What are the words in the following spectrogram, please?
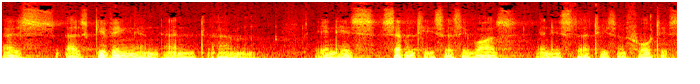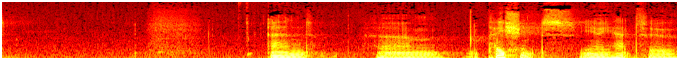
as, as giving and, and um, in his 70s as he was in his 30s and 40s. And patience, you know, he had to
